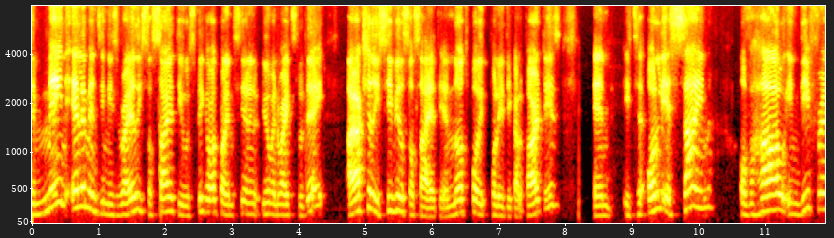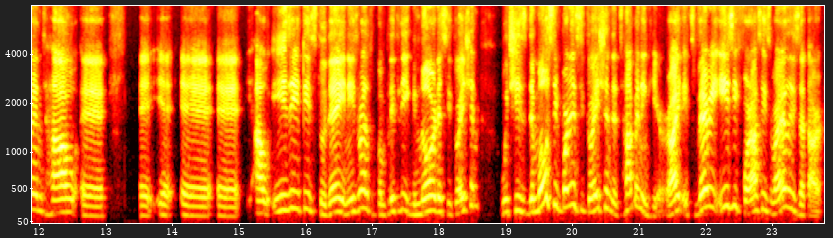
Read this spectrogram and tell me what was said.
the main elements in Israeli society who speak about Palestinian human rights today are actually civil society and not po- political parties. And it's only a sign of how indifferent, how uh, uh, uh, uh, how easy it is today in Israel to completely ignore the situation which is the most important situation that's happening here, right? It's very easy for us Israelis that are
